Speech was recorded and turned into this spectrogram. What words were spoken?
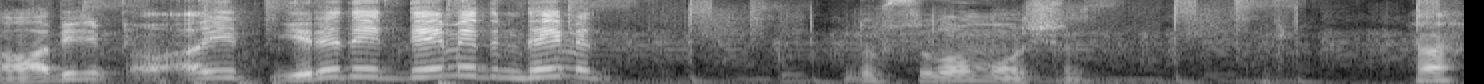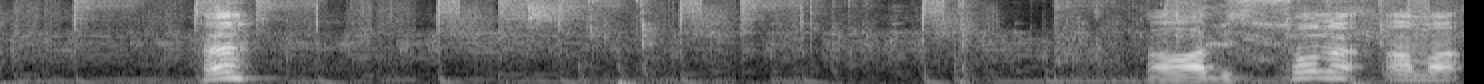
Abicim hayır yere de değmedim değmedim. Dur slow motion. Hah. Hah. Abi sona ama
